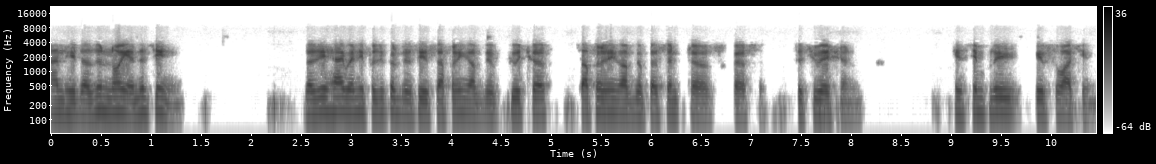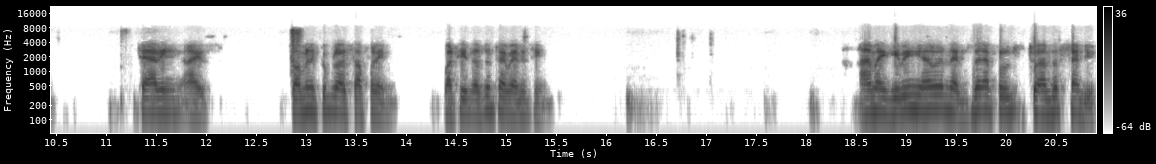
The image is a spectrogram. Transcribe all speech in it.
and he doesn't know anything, does he have any physical disease, suffering of the future, suffering of the present uh, situation? He simply keeps watching, staring eyes. So many people are suffering, but he doesn't have anything. Am I giving you an example to understand you,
